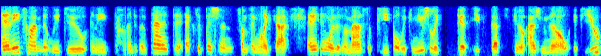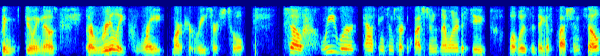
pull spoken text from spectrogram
anytime that we do any kind of event, exhibition, something like that, anything where there's a mass of people, we can usually get you, that's you know as you know, if you've been doing those, it's a really great market research tool. So we were asking some certain questions, and I wanted to see what was the biggest question so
